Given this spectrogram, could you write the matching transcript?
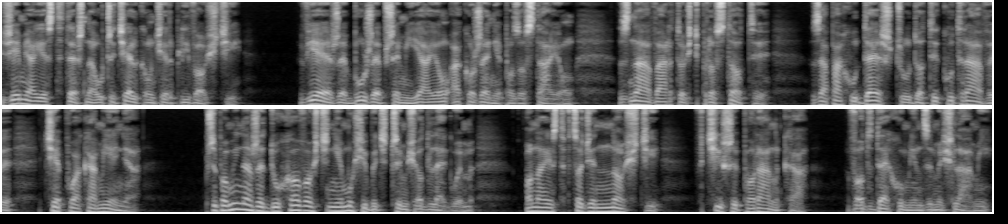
Ziemia jest też nauczycielką cierpliwości. Wie, że burze przemijają, a korzenie pozostają. Zna wartość prostoty, zapachu deszczu, dotyku trawy, ciepła kamienia. Przypomina, że duchowość nie musi być czymś odległym. Ona jest w codzienności, w ciszy poranka, w oddechu między myślami.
